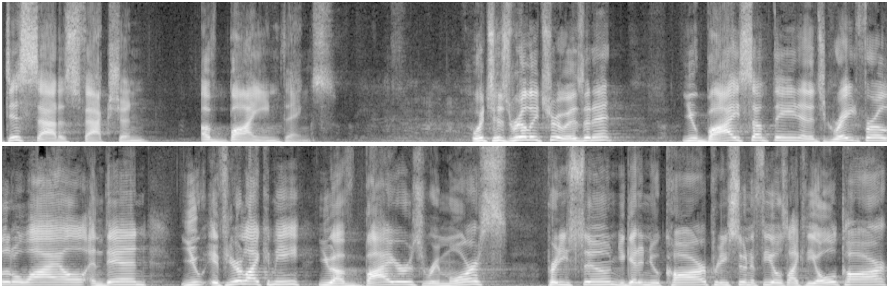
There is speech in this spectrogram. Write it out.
Dissatisfaction of Buying Things. Which is really true, isn't it? You buy something and it's great for a little while, and then you, if you're like me, you have buyer's remorse. Pretty soon you get a new car, pretty soon it feels like the old car.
